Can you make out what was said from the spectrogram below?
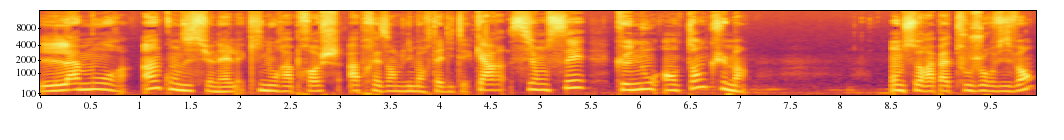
l'amour inconditionnel qui nous rapproche à présent de l'immortalité. Car si on sait que nous, en tant qu'humains, on ne sera pas toujours vivant,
